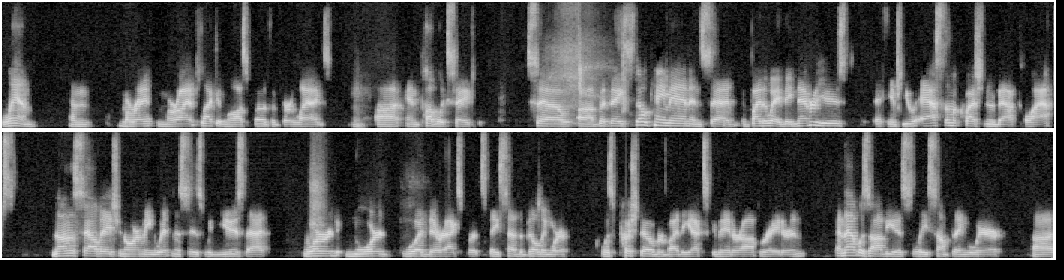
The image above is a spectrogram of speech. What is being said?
limb, and Mariah, Mariah Plekan lost both of her legs, mm. uh, and public safety. So, uh, but they still came in and said, by the way, they never used if you ask them a question about collapse, none of the Salvation Army witnesses would use that word, nor would their experts. They said the building were, was pushed over by the excavator operator. And, and that was obviously something where, uh,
